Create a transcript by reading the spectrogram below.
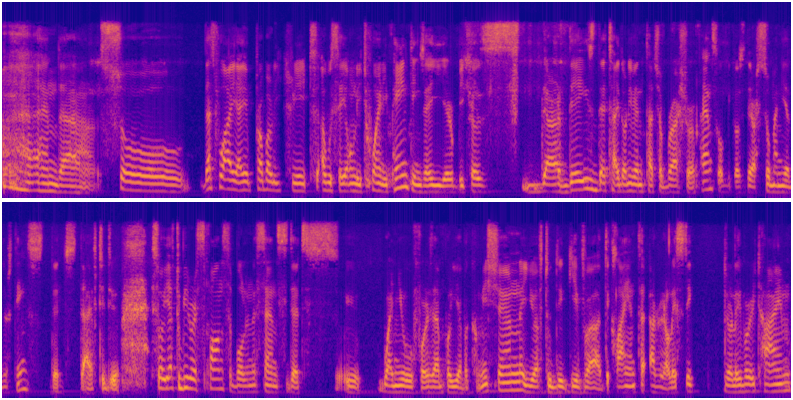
and uh, so that's why I probably create, I would say, only 20 paintings a year because there are days that I don't even touch a brush or a pencil because there are so many other things that I have to do. So you have to be responsible in the sense that. When you, for example, you have a commission, you have to give uh, the client a realistic delivery time,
